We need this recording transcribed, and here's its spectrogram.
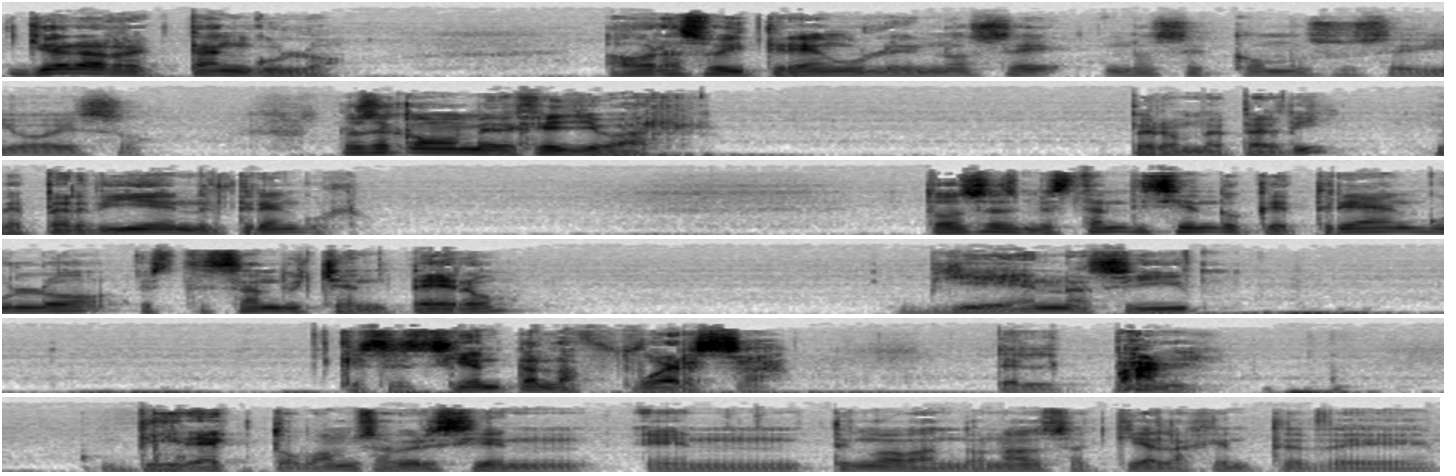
yo era rectángulo, ahora soy triángulo y no sé, no sé cómo sucedió eso. No sé cómo me dejé llevar, pero me perdí, me perdí en el triángulo. Entonces me están diciendo que triángulo, este sándwich entero, bien así, que se sienta la fuerza del pan directo. Vamos a ver si en, en- tengo abandonados aquí a la gente de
